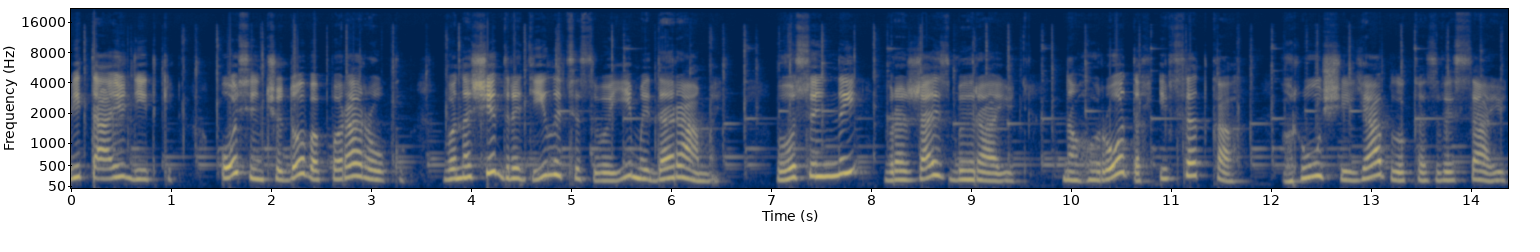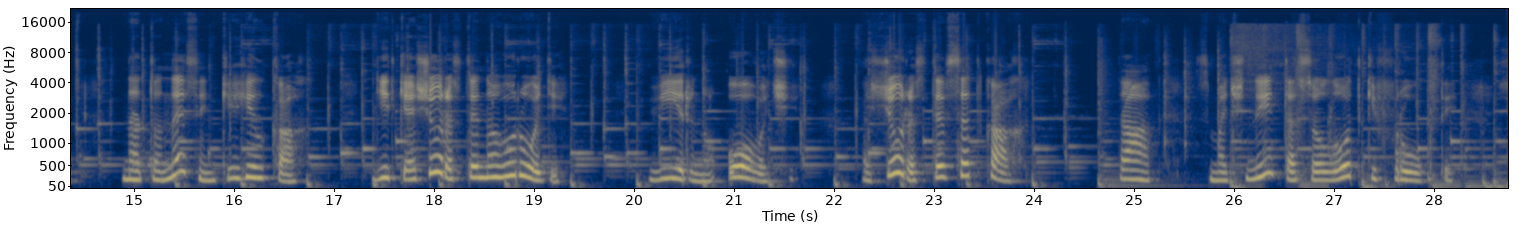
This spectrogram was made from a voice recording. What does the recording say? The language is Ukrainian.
Вітаю, дітки! Осінь чудова пора року. Вона щедро ділиться своїми дарами. Восени врожай збирають на городах і в садках. Груші, яблука звисають на тонесеньких гілках. Дітки, а що росте на городі? Вірно, овочі. А що росте в садках? Так, смачні та солодкі фрукти.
